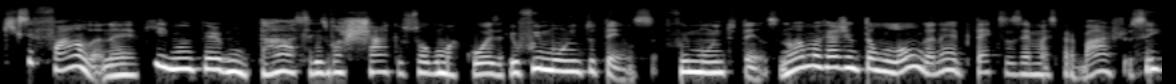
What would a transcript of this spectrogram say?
que, que você fala, né? O que vão me perguntar, se eles vão achar que eu sou alguma coisa. Eu fui muito tensa, fui muito tensa. Não é uma viagem tão longa, né? Texas é mais pra baixo, assim,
